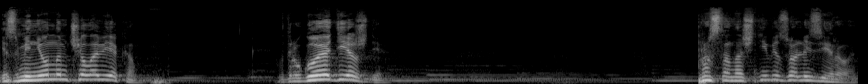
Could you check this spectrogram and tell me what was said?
измененным человеком, в другой одежде. Просто начни визуализировать.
